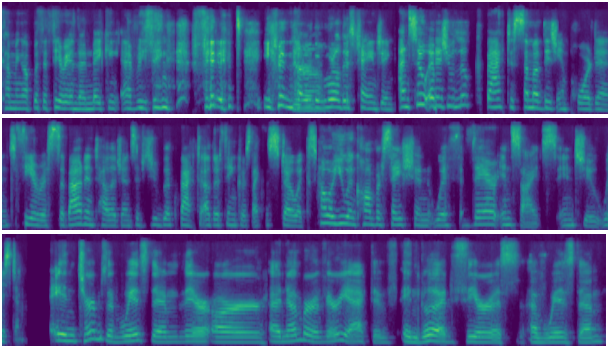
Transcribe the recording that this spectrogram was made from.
coming up with a theory and then making everything fit it, even though yeah. the world is changing. And so, as you look back to some of these important theorists about intelligence, if you look back to other thinkers like the Stoics, how are you in conversation with their insights into wisdom? In terms of wisdom, there are a number of very active and good theorists of wisdom.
